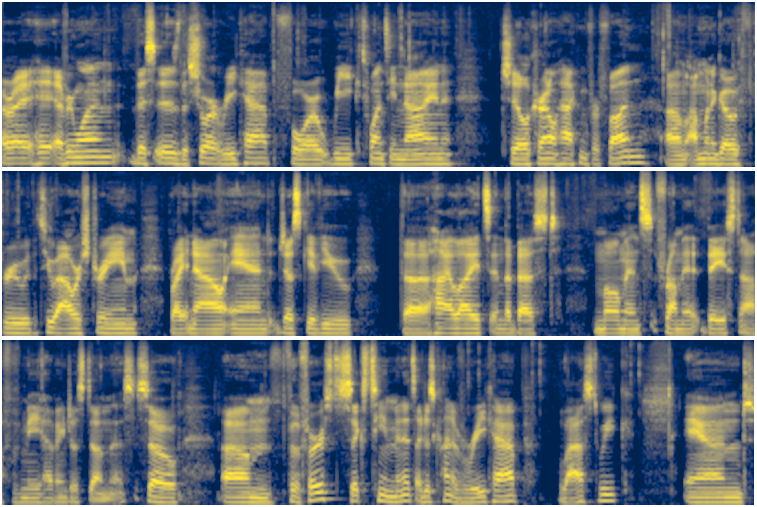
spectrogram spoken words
All right, hey everyone, this is the short recap for week 29, Chill Kernel Hacking for Fun. Um, I'm gonna go through the two hour stream right now and just give you the highlights and the best moments from it based off of me having just done this. So um, for the first 16 minutes, I just kind of recap last week and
